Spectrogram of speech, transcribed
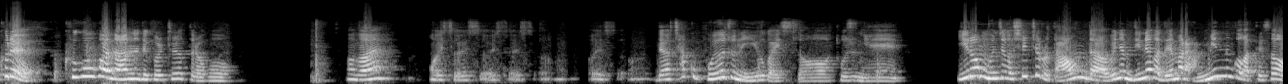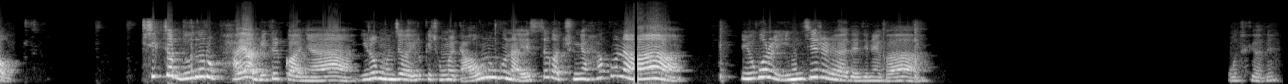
그래. 그거가 나왔는데 그걸 틀렸더라고. 봐봐. 어딨어, 어딨어, 어딨어, 어딨어, 어딨어. 내가 자꾸 보여주는 이유가 있어, 도중에. 이런 문제가 실제로 나온다. 왜냐면 니네가 내 말 안 믿는 것 같아서 직접 눈으로 봐야 믿을 거 아니야. 이런 문제가 이렇게 정말 나오는구나. S가 중요하구나. 요거를 인지를 해야 돼, 니네가. 어떻게 해야 돼?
